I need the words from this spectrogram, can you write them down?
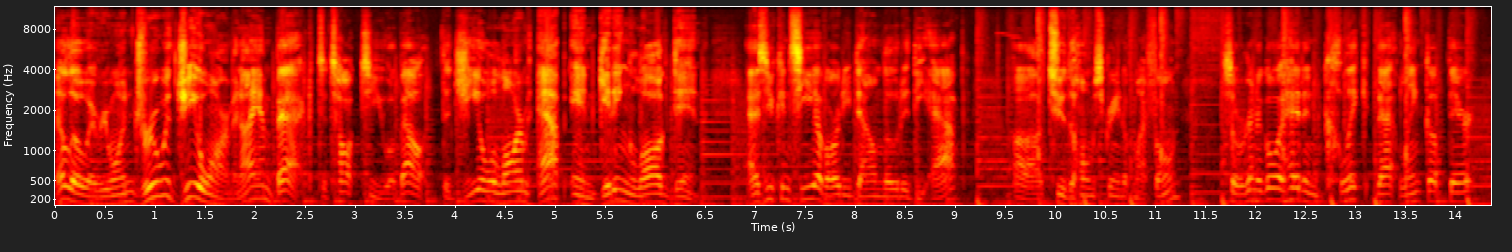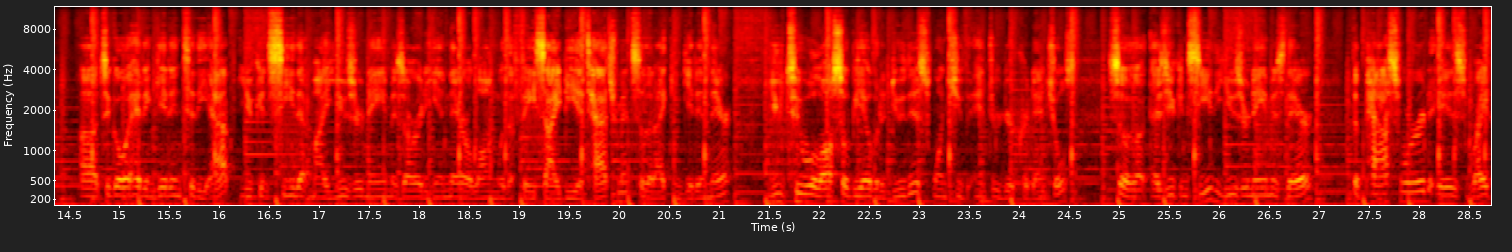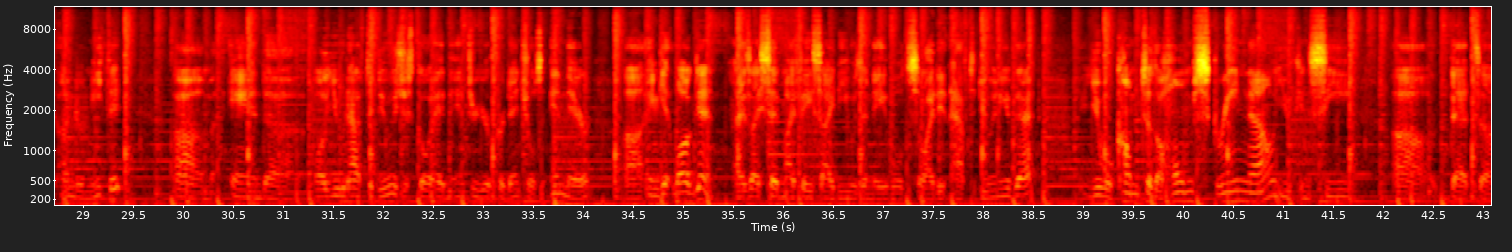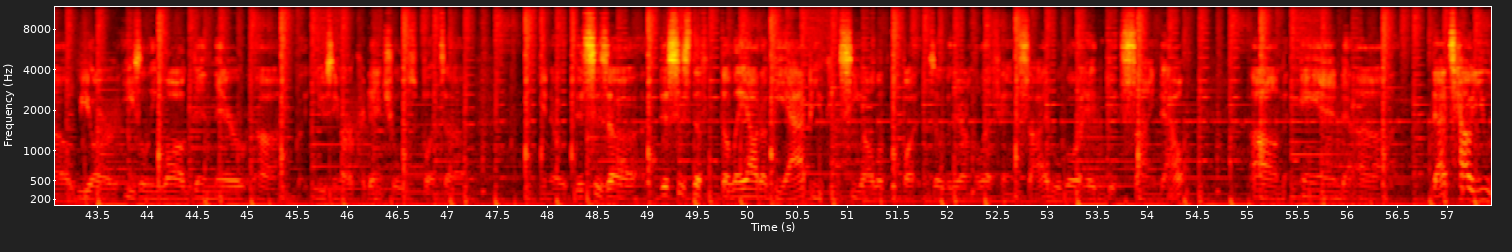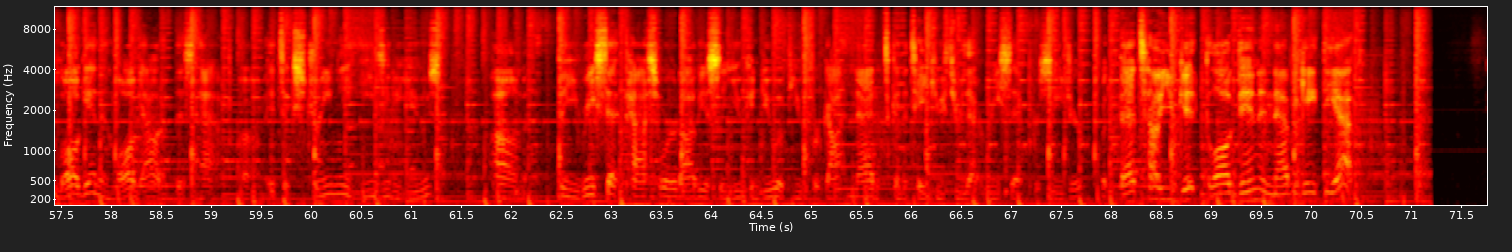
Hello everyone, Drew with GeoArm, and I am back to talk to you about the GeoAlarm app and getting logged in. As you can see, I've already downloaded the app uh, to the home screen of my phone. So we're going to go ahead and click that link up there uh, to go ahead and get into the app. You can see that my username is already in there along with a Face ID attachment so that I can get in there. You too will also be able to do this once you've entered your credentials. So as you can see, the username is there. The password is right underneath it. Um, and uh, all you would have to do is just go ahead and enter your credentials in there uh, and get logged in. As I said, my Face ID was enabled, so I didn't have to do any of that. You will come to the home screen now. You can see uh, that uh, we are easily logged in there um, using our credentials, but uh, you know this is uh, this is the, the layout of the app. You can see all of the buttons over there on the left hand side. We'll go ahead and get signed out, um, and that's how you log in and log out of this app. Um, it's extremely easy to use. Um, the reset password, obviously, you can do if you've forgotten that. It's going to take you through that reset procedure. But that's how you get logged in and navigate the app.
